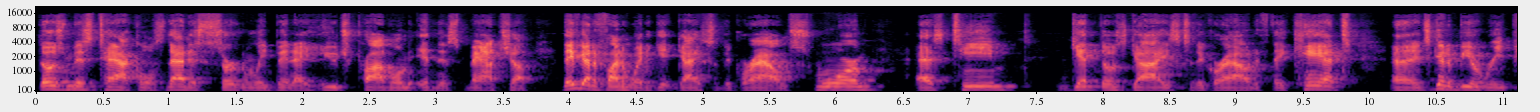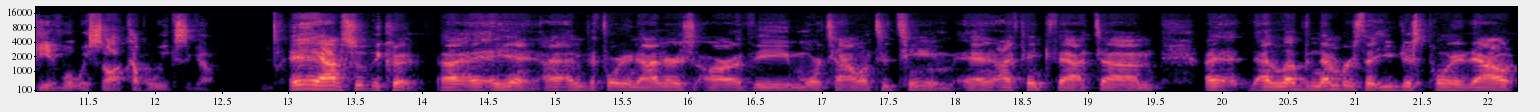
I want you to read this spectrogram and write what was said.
those missed tackles, that has certainly been a huge problem in this matchup. They've got to find a way to get guys to the ground, swarm as team, get those guys to the ground. If they can't, uh, it's going to be a repeat of what we saw a couple weeks ago. It absolutely could. Uh, again, I, I, think the 49ers are the more talented team. And I think that um, I, I, love the numbers that you just pointed out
